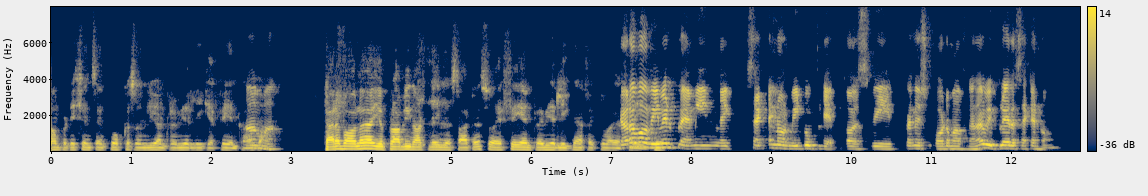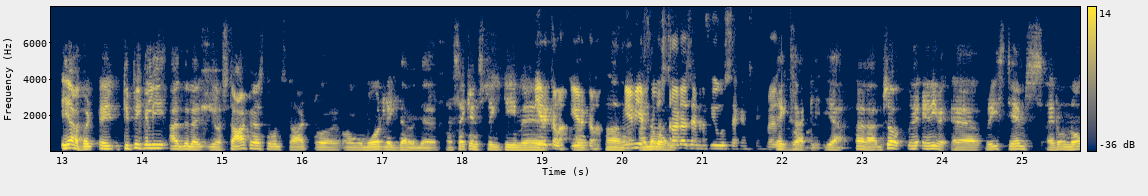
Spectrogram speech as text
competitions and focus only on Premier League, FA, and Carabao. Carabao, you're probably not playing your starters, so FA and Premier League are effective. Carabao, we will play. I mean, like second round, we do play because we finished bottom half. Ghana, we play the second round. Yeah, but uh, typically, as like, your starters don't start uh, or, or more like the, the second string team. Eh, இருக்கலாம் இருக்கலாம். Uh, uh, Maybe a few starters and a few second string players. Exactly. Yeah. Um, so eh, anyway, uh, James, I don't know.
